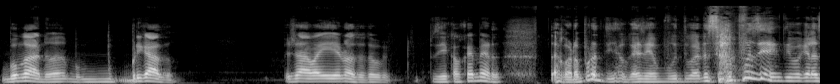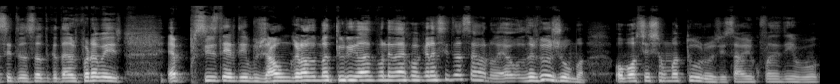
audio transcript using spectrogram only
Bom ano, hein? obrigado. Já vai aí a nota, estou dizia qualquer merda. Agora pronto, o gajo é muito, mas não sabe fazer. Tipo aquela situação de cantar os parabéns. É preciso ter tipo, já um grau de maturidade para lidar com aquela situação, não é? Das duas, uma. Ou vocês são maturos e sabem o que fazer, tipo,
